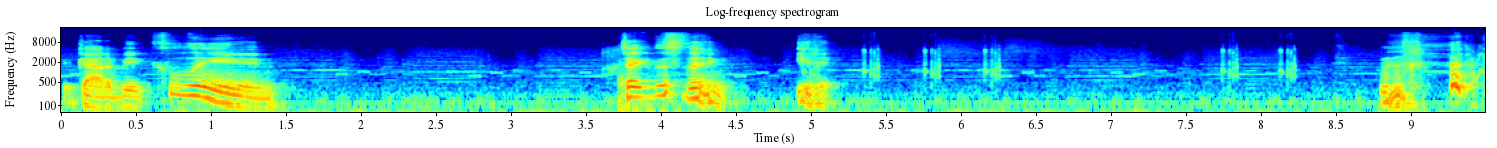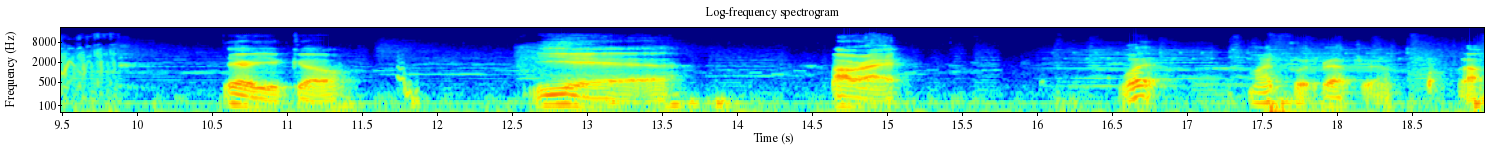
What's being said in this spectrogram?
You gotta be clean. Take this thing. Eat it. There you go. Yeah. Alright. What? My foot wrapped around. Oh.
